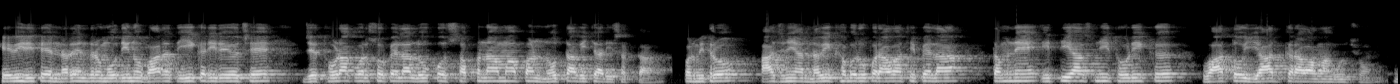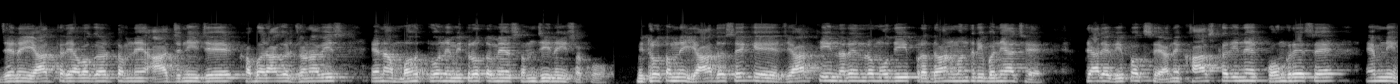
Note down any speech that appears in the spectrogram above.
કેવી રીતે નરેન્દ્ર મોદીનો ભારત એ કરી રહ્યો છે જે થોડાક વર્ષો પહેલા લોકો સપનામાં પણ નહોતા વિચારી શકતા. પણ મિત્રો, આજની આ નવી ખબર ઉપર આવવાથી પહેલા તમને ઇતિહાસની થોડીક વાતો યાદ કરાવવા માંગુ છું. જેને યાદ કર્યા વગર તમને આજની જે ખબર આગળ જણાવીશ, એના મહત્વને મિત્રો તમે સમજી નહીં શકો. મિત્રો, તમને યાદ હશે કે જ્યારથી નરેન્દ્ર મોદી પ્રધાનમંત્રી બન્યા છે, ત્યારે વિપક્ષે અને ખાસ કરીને કોંગ્રેસે એમની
